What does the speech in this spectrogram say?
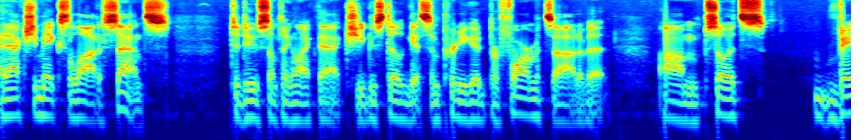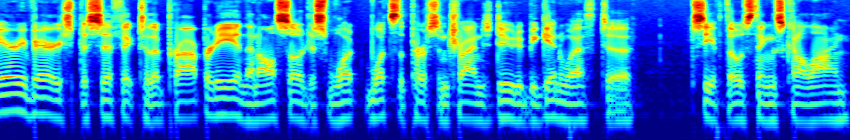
it actually makes a lot of sense to do something like that because you can still get some pretty good performance out of it. Um, so it's very, very specific to the property, and then also just what what's the person trying to do to begin with to see if those things can align.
